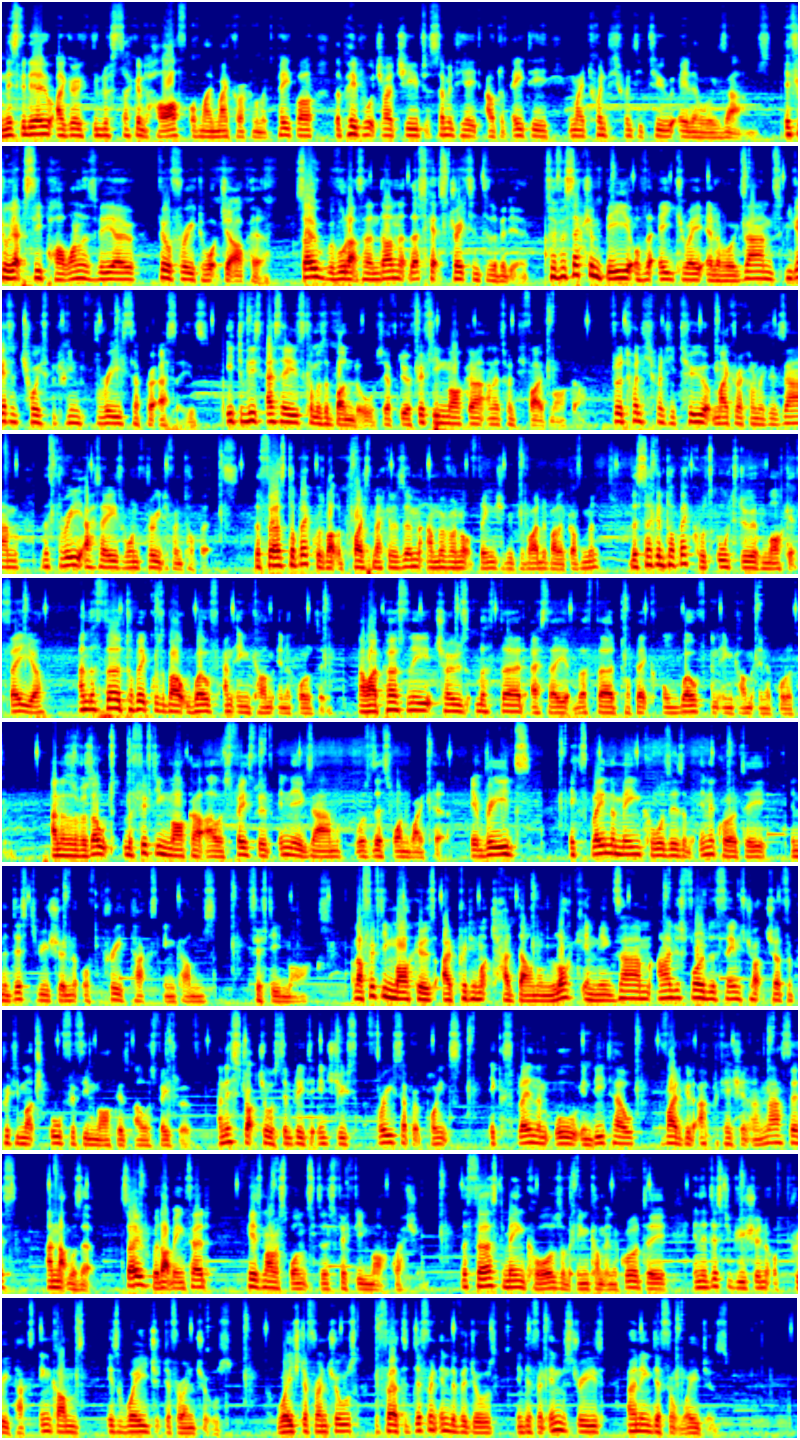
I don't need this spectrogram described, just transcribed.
In this video, I go through the second half of my microeconomics paper, the paper which I achieved 78 out of 80 in my 2022 A-level exams. If you're yet to see part 1 of this video, feel free to watch it up here. So, with all that said and done, let's get straight into the video. So for section B of the AQA A-level exams, you get a choice between three separate essays. Each of these essays come as a bundle, so you have to do a 15 marker and a 25 marker. For the 2022 microeconomics exam, the three essays won three different topics. The first topic was about the price mechanism and whether or not things should be provided by the government. The second topic was all to do with market failure. And the third topic was about wealth and income inequality. Now I personally chose the third essay, the third topic on wealth and income inequality and as a result, the 15 marker I was faced with in the exam was this one right here. It reads, explain the main causes of inequality in the distribution of pre-tax incomes, 15 marks. Now 15 markers I pretty much had down on lock in the exam and I just followed the same structure for pretty much all 15 markers I was faced with. And this structure was simply to introduce three separate points, explain them all in detail, provide a good application and analysis, and that was it. So with that being said, here's my response to this 15 mark question. The first main cause of income inequality in the distribution of pre-tax incomes is wage differentials. Wage differentials refer to different individuals in different industries earning different wages.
